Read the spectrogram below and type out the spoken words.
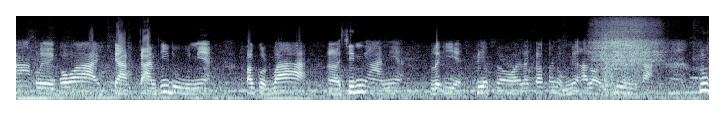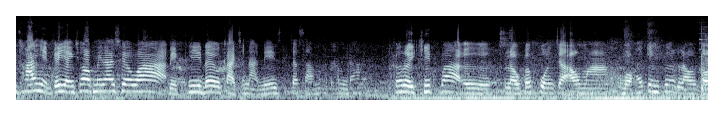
มากเลย เพราะว่าจากการที่ดูเนี่ยปรากฏว่าชิ้นงานเนี่ยละเอียดเรียบร้อย แล้วก็ขนมเนี่ยอร่อยขึ้นค่ะ ลูกค้าเห็นก็ยังชอบไม่น่าเชื่อว่าเด็กที่ได้โอกาสขนาดนี้จะสามารถทำได้ ก็เลยคิดว่าเออเราก็ควรจะเอามาบอกให้เพื่อนๆเราต่อ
